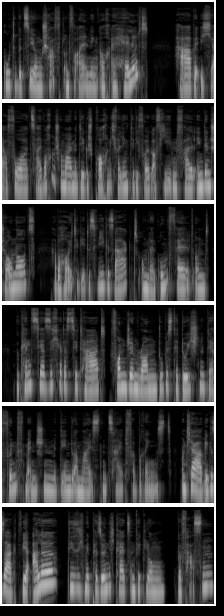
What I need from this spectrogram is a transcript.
gute Beziehungen schafft und vor allen Dingen auch erhält, habe ich ja vor zwei Wochen schon mal mit dir gesprochen. Ich verlinke dir die Folge auf jeden Fall in den Show Notes. Aber heute geht es, wie gesagt, um dein Umfeld und du kennst ja sicher das Zitat von Jim Ron, du bist der Durchschnitt der fünf Menschen, mit denen du am meisten Zeit verbringst. Und ja, wie gesagt, wir alle, die sich mit Persönlichkeitsentwicklung befassen,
